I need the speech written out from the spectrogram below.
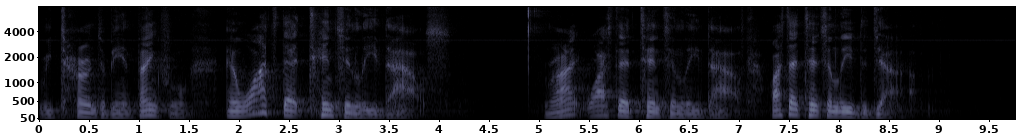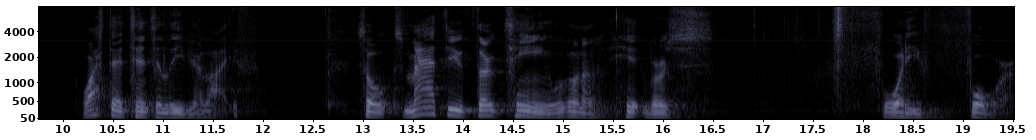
return to being thankful and watch that tension leave the house. Right? Watch that tension leave the house. Watch that tension leave the job. Watch that tension leave your life. So Matthew 13, we're going to hit verse 44.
